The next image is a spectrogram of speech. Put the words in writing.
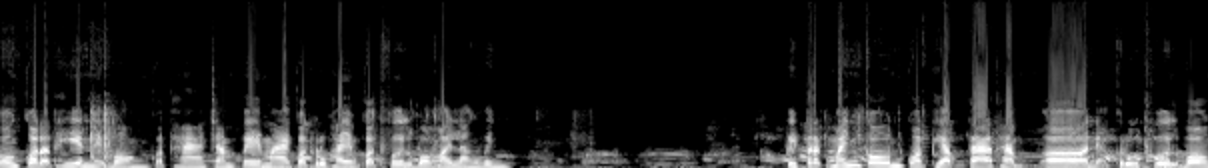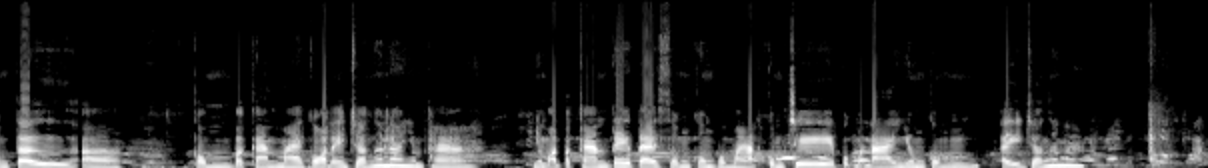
កូនគាត់អត់ហ៊ានទេបងគាត់ថាចាំពេលម៉ែគាត់រស់ហើយគាត់ធ្វើលបងឲ្យឡើងវិញពីព្រឹកមិញកូនគាត់ប្រាប់តាថាអឺអ្នកគ្រូធ្វើលបងទៅអឺកុំប្រកាន់ម៉ែគាត់អីចឹងណាខ្ញុំថា ខ្ញុំអត់ប្រកាន់ទេតែសុំកុំប្រមាថកុំជេរពុកម្ដាយខ្ញុំកុំអីចឹងណាអញឲ្យមកធ្វើគាត់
